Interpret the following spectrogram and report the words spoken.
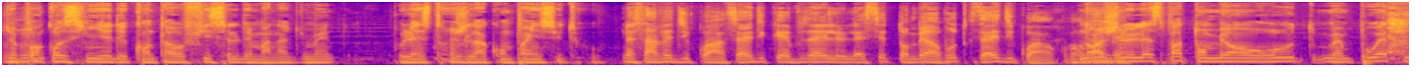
Je n'ai Mhm. pas encore signé de contrat officiel de management. Pour l'instant, je l'accompagne surtout. Mais ça veut dire quoi? Ça veut dire que vous allez le laisser tomber en route? Ça veut dire quoi? Non, je ne le laisse pas tomber en route, mais pour être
